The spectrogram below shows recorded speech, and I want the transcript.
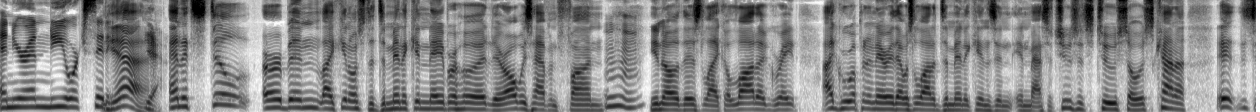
and you're in New York City. Yeah. Yeah. And it's still urban. Like, you know, it's the Dominican neighborhood. They're always having fun. Mm-hmm. You know, there's like a lot of great. I grew up in an area that was a lot of Dominicans in, in Massachusetts too. So it's kind of it's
